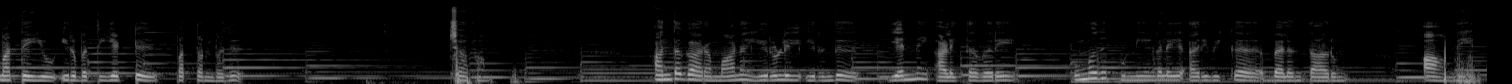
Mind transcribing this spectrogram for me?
மத்தேயு இருபத்தி எட்டு பத்தொன்பது. ஜபம். அந்தகாரமான இருளில் இருந்து என்னை அழைத்தவரே உமது புண்ணியங்களை அறிவிக்க பலன் தாரும். ஆமேன்.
